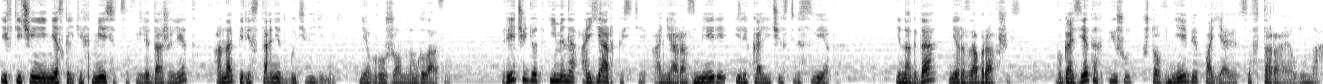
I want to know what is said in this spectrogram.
и в течение нескольких месяцев или даже лет она перестанет быть видимой невооруженным глазом. Речь идет именно о яркости, а не о размере или количестве света. Иногда, не разобравшись, в газетах пишут, что в небе появится вторая луна.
